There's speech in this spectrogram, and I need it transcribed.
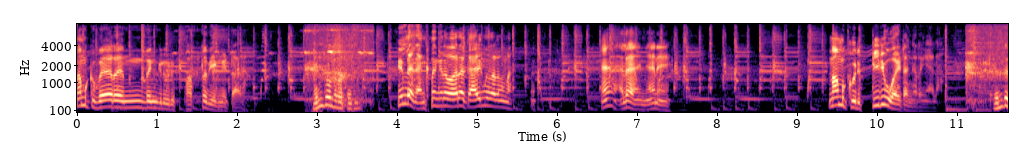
നമുക്ക് വേറെ എന്തെങ്കിലും ഒരു പദ്ധതി അങ്ങ് ഇട്ടാലോ? എന്തുകൊണ്ട് പറ്റത് ഇല്ല ഞങ്ങളിങ്ങനെ ഓരോ കാര്യങ്ങൾ പറയണ ഏ അല്ല ഞാനേ നമുക്കൊരു പിരിവായിട്ട് അങ്ങ് ഇറങ്ങിയാലാ? എന്ത്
